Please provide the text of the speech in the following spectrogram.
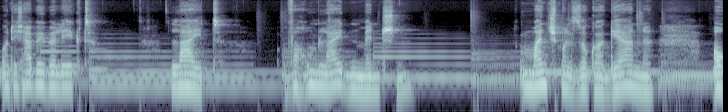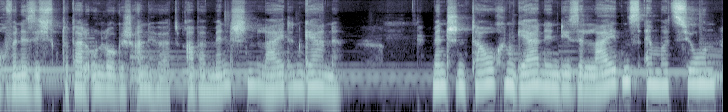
Und ich habe überlegt, Leid, warum leiden Menschen? Manchmal sogar gerne, auch wenn es sich total unlogisch anhört. Aber Menschen leiden gerne. Menschen tauchen gerne in diese Leidensemotion,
